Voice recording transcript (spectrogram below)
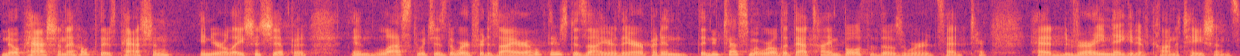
no passion. I hope there's passion in your relationship. Uh, and lust, which is the word for desire, I hope there's desire there. But in the New Testament world at that time, both of those words had, ter- had very negative connotations.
